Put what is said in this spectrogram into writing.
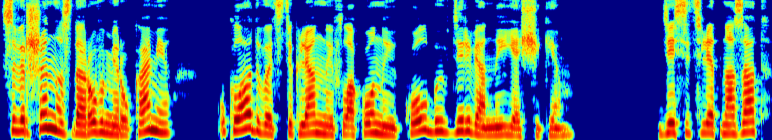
совершенно здоровыми руками, укладывает стеклянные флаконы и колбы в деревянные ящики. Десять лет назад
